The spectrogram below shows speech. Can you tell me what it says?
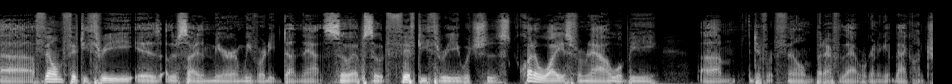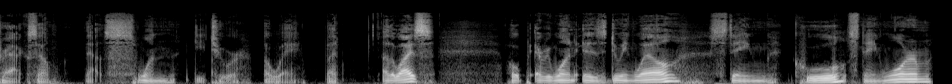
uh, film 53 is other side of the mirror, and we've already done that. So episode 53, which is quite a ways from now, will be um, a different film. But after that, we're going to get back on track. So that's one detour away. But otherwise, hope everyone is doing well, staying cool, staying warm,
